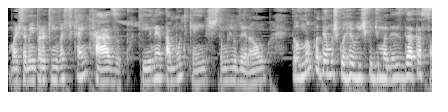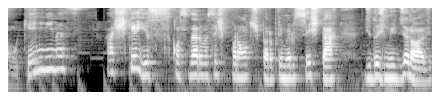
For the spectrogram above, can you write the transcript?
mas também para quem vai ficar em casa, porque né, tá muito quente, estamos no verão, então não podemos correr o risco de uma desidratação, ok meninas? Acho que é isso. Considero vocês prontos para o primeiro sextar de 2019.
